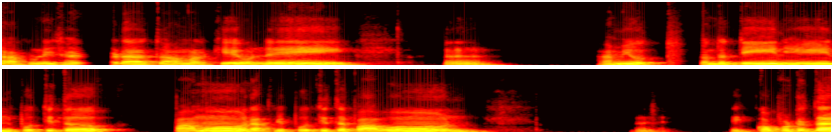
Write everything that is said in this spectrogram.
আপনি ছাড়া তো আমার কেউ নেই। হ্যাঁ? আমি অত্যন্ত দিনহীন, পতিত পামর, আপনি পতিত পাবন। এই কপটতা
